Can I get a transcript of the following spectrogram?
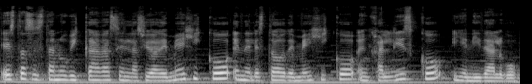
Estas están ubicadas en la Ciudad de México, en el Estado de México, en Jalisco y en Hidalgo.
